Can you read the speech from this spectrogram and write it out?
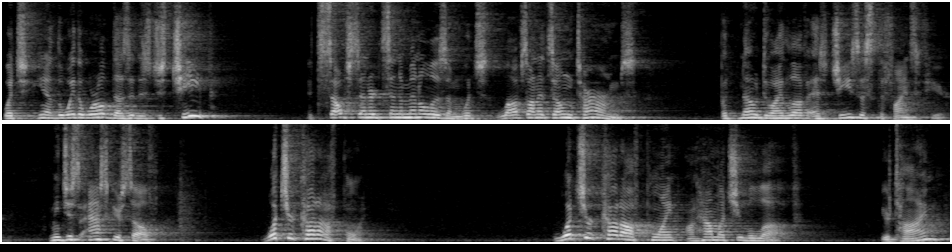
Which, you know, the way the world does it is just cheap. It's self centered sentimentalism, which loves on its own terms. But no, do I love as Jesus defines it here? I mean, just ask yourself what's your cutoff point? What's your cutoff point on how much you will love? Your time?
